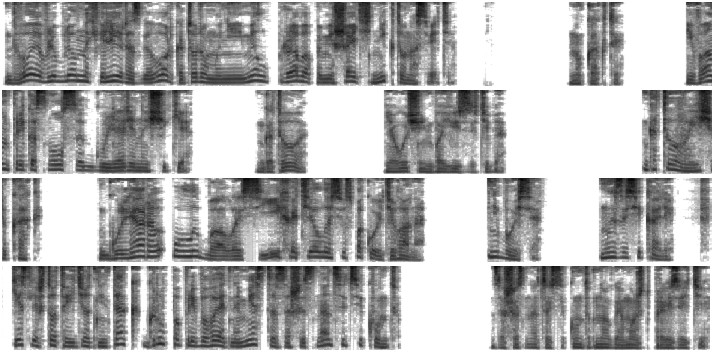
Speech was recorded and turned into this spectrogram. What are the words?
Двое влюбленных вели разговор, которому не имел права помешать никто на свете. «Ну как ты?» Иван прикоснулся к Гуляриной щеке. «Готова? Я очень боюсь за тебя». «Готова еще как». Гуляра улыбалась, ей хотелось успокоить Ивана. «Не бойся. Мы засекали. Если что-то идет не так, группа прибывает на место за 16 секунд». «За 16 секунд многое может произойти»,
